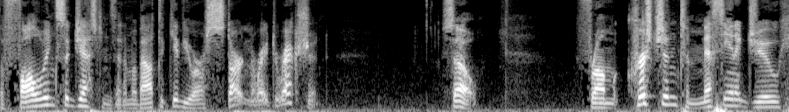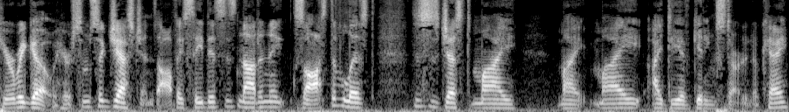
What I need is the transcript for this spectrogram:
the following suggestions that I'm about to give you are a start in the right direction. So, from Christian to Messianic Jew, here we go. Here's some suggestions. Obviously, this is not an exhaustive list. This is just my my my idea of getting started, okay?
